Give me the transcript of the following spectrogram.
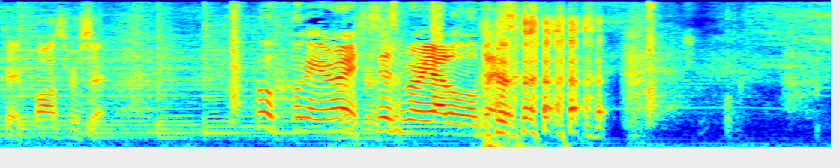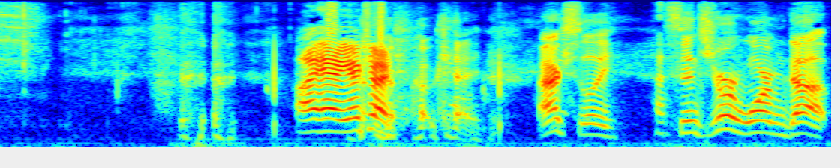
Okay, pause for a sec. Whew, okay, you're right. Where you out a little bit. Oh, yeah, your turn. Okay. Actually, since you're warmed up,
